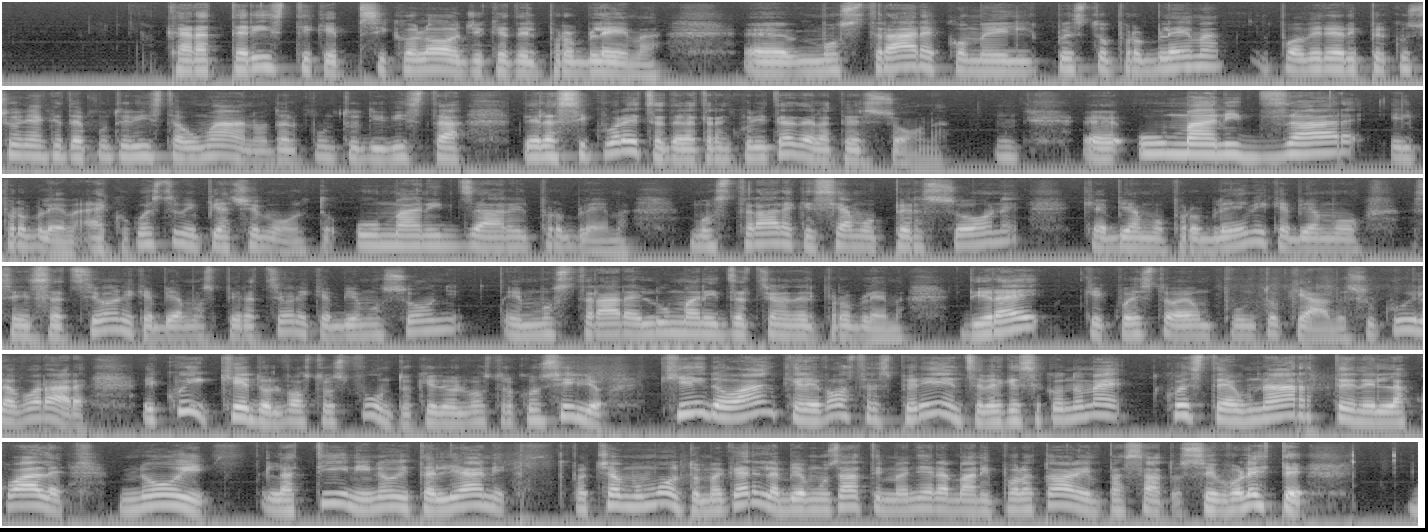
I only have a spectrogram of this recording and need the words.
caratteristiche psicologiche del problema, eh, mostrare come il, questo problema può avere ripercussioni anche dal punto di vista umano, dal punto di vista della sicurezza, della tranquillità della persona. Mm. Eh, umanizzare il problema, ecco questo mi piace molto, umanizzare il problema, mostrare che siamo persone, che abbiamo problemi, che abbiamo sensazioni, che abbiamo aspirazioni, che abbiamo sogni e mostrare l'umanizzazione del problema. Direi che questo è un punto chiave su cui lavorare e qui chiedo il vostro spunto, chiedo il vostro consiglio, chiedo anche le vostre esperienze perché secondo me questa è un'arte nella quale noi latini, noi italiani facciamo molto, magari l'abbiamo usata in maniera manipolatoria in passato, se volete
